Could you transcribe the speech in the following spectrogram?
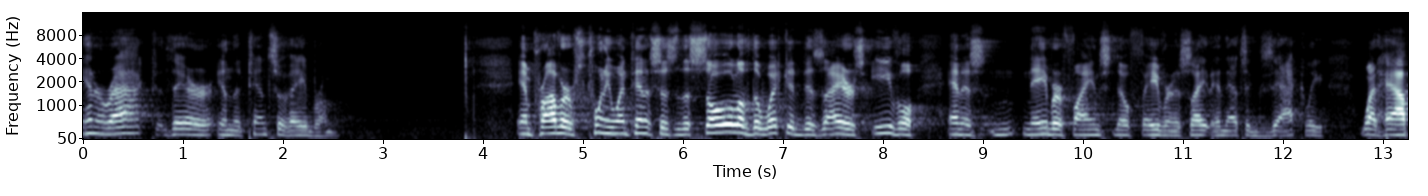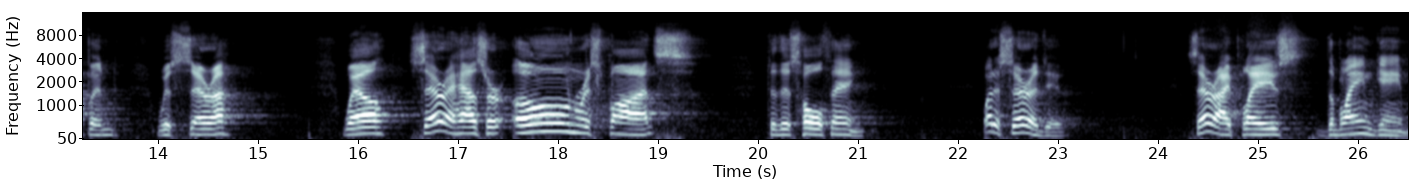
interact there in the tents of Abram. In Proverbs 21:10 it says the soul of the wicked desires evil and his neighbor finds no favor in his sight and that's exactly what happened with Sarah. Well, Sarah has her own response to this whole thing. What does Sarah do? Sarai plays the blame game.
